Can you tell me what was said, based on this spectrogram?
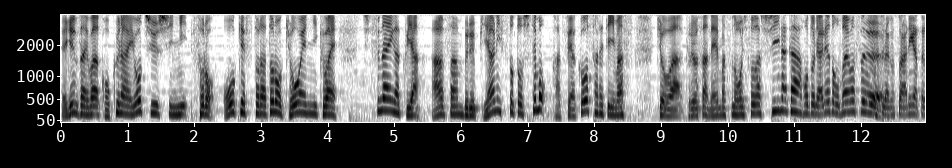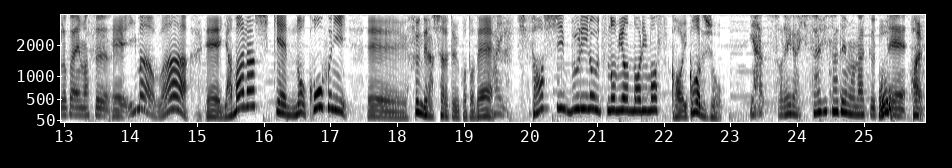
現在は国内を中心にソロオーケストラとの共演に加え室内楽やアンサンブルピアニストとしても活躍をされています。今日は黒岩さん年末のお忙しい中本当にありがとうございます。こちらこそありがとうございます。えー今は、えー山梨県の甲府に、えー住んでらっしゃるということで、はい。久しぶりの宇都宮になります。かいかがでしょいやそれが久々でもなくておはい、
